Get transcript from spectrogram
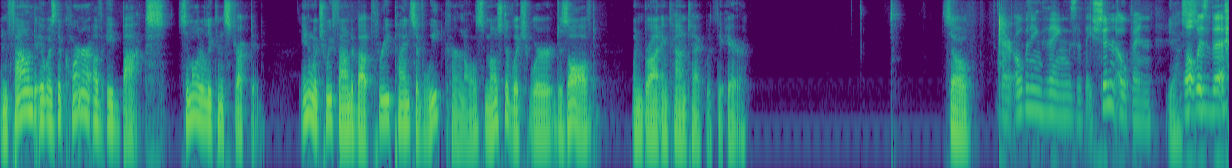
and found it was the corner of a box, similarly constructed, in which we found about three pints of wheat kernels, most of which were dissolved when brought in contact with the air. So, They're opening things that they shouldn't open. yes. What was the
